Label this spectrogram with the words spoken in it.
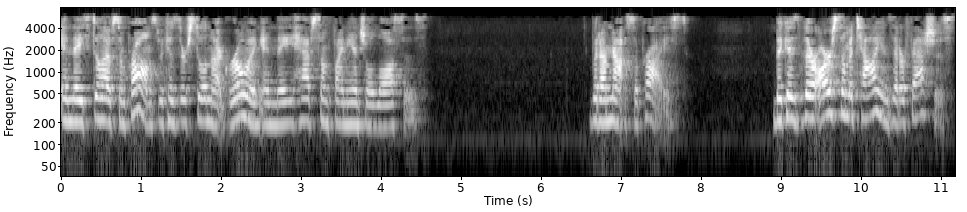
and they still have some problems because they're still not growing and they have some financial losses. But I'm not surprised. Because there are some Italians that are fascist.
